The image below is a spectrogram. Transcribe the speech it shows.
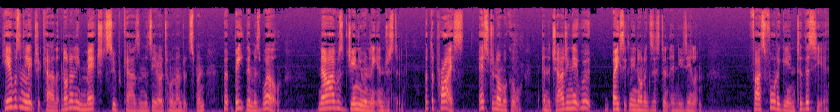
Here was an electric car that not only matched supercars in the 0 to 100 sprint, but beat them as well. Now I was genuinely interested. But the price, astronomical, and the charging network, basically non existent in New Zealand. Fast forward again to this year.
